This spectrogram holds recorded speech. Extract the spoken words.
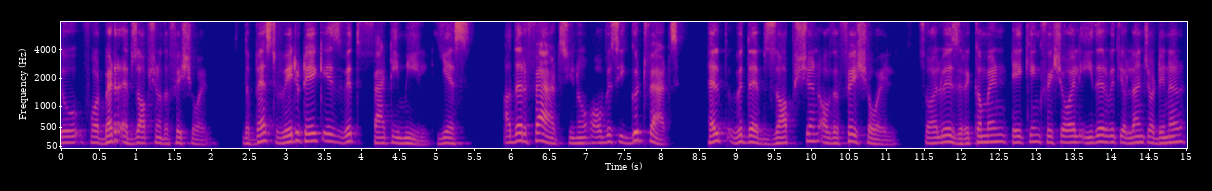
though for better absorption of the fish oil. The best way to take is with fatty meal. Yes, other fats, you know, obviously good fats help with the absorption of the fish oil. So always recommend taking fish oil either with your lunch or dinner,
